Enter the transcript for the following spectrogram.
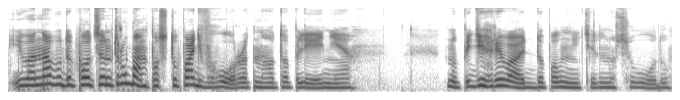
І вона буде по цим трубам поступати в город на отоплення. Ну, підігрівають дополнительно цю воду.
